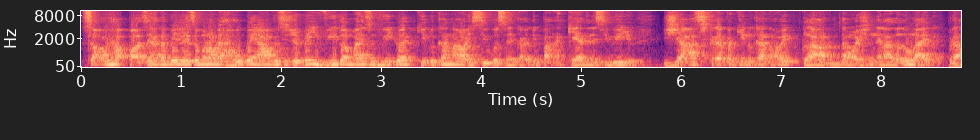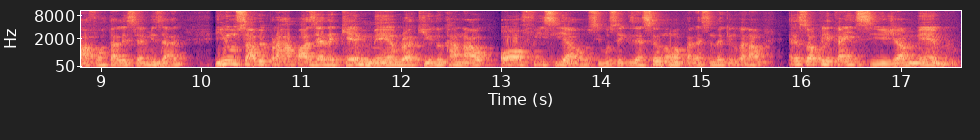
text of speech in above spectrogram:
Salve rapaziada, beleza? Meu nome é Ruben Alves, seja bem-vindo a mais um vídeo aqui do canal. E se você caiu de paraquedas nesse vídeo, já se inscreve aqui no canal e claro, dá uma chinelada no like para fortalecer a amizade. E um salve pra rapaziada que é membro aqui do canal oficial. Se você quiser seu nome aparecendo aqui no canal, é só clicar em Seja Membro.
